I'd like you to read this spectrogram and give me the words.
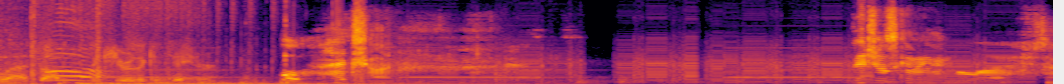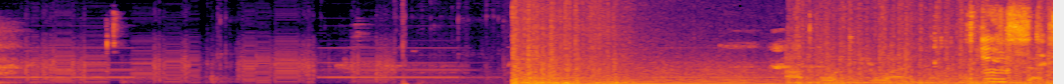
4 last op. Secure the container. Oh, headshot. Vigil's coming from the left. Op 4 neutralized. Instant.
